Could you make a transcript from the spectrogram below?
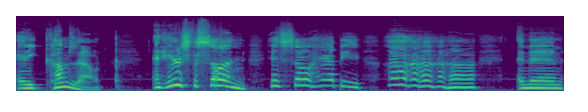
and he comes out, and here's the sun. He's so happy. Ah, ha, ha, ha, ha. And then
